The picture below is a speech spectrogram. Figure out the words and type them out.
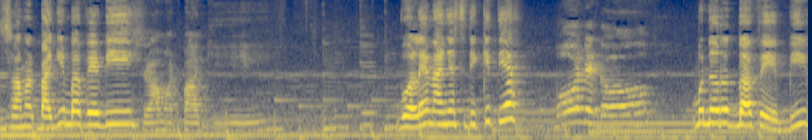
Selamat pagi Mbak Feby. Selamat pagi. Boleh nanya sedikit ya? Boleh dong. Menurut Mbak Feby,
